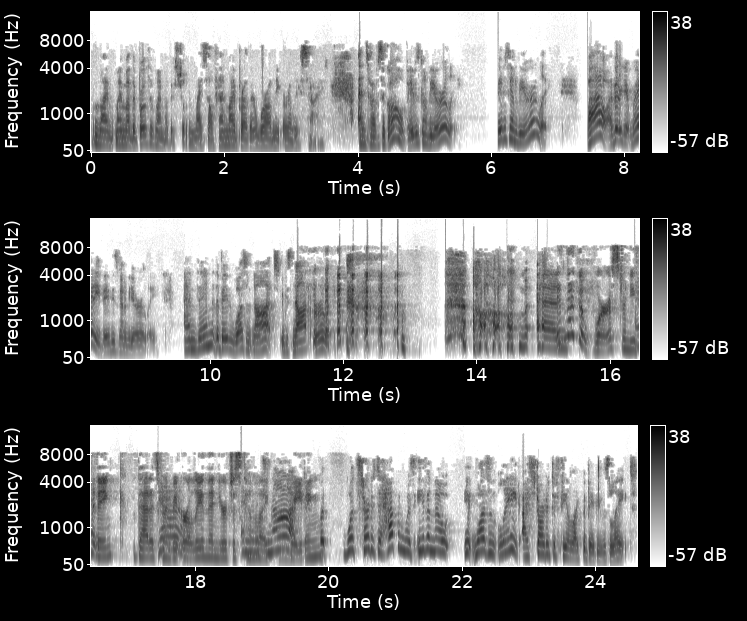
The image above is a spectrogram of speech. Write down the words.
my, my mother, both of my mother's children, myself and my brother were on the early side. And so I was like, oh, baby's going to be early. Baby's going to be early. Wow, I better get ready. Baby's going to be early. And then the baby wasn't not. It was not early. um, and, Isn't that the worst when you and, think that it's yeah. going to be early and then you're just kind of like not. waiting? But what started to happen was even though it wasn't late, I started to feel like the baby was late.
